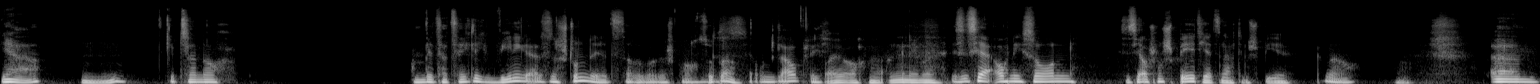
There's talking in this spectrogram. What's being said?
Ja, Mhm. gibt's da noch. Haben wir tatsächlich weniger als eine Stunde jetzt darüber gesprochen. Super. Das ist ja unglaublich. War ja auch eine angenehme. Es ist ja auch nicht so ein. Es ist ja auch schon spät jetzt nach dem Spiel. Genau. Ähm,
